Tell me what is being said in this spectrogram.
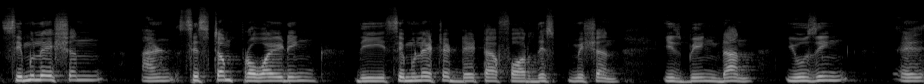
simulation and system providing the simulated data for this mission is being done using a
